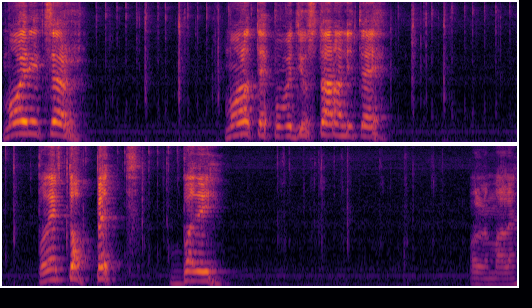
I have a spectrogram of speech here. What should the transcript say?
Мой рицар! Моля те, победи останалите! Поне в топ 5! Бъди! Оле мале.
